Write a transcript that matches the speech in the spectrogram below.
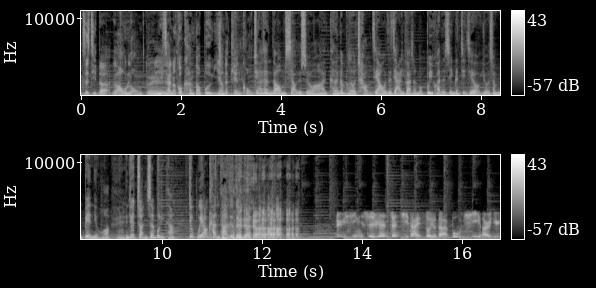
自己的牢笼，对你才能够看到不一样的天空。就好像你知道我们小的时候啊，可能跟朋友吵架或者家里发生什么不愉快的事情，跟姐姐有有什么别扭啊，你就转身不理他，就不要看他，就对了。旅行是认真期待所有的不期而遇。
